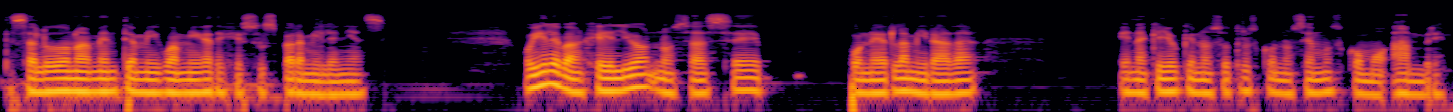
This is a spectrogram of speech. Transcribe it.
Te saludo nuevamente amigo, amiga de Jesús para milenias. Hoy el Evangelio nos hace poner la mirada en aquello que nosotros conocemos como hambre,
